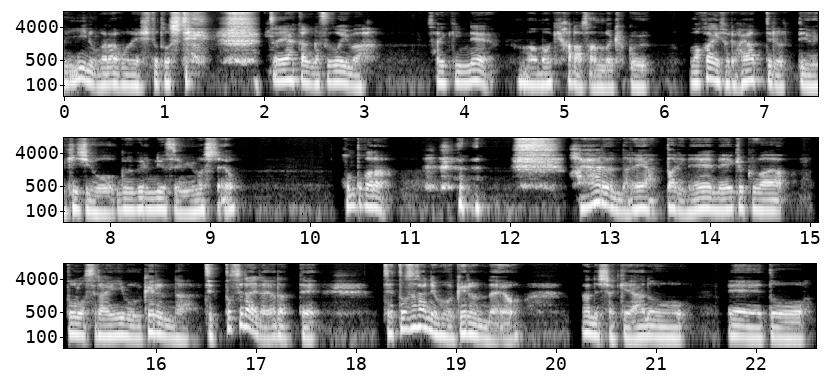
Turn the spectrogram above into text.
いいのかなこれ人として。罪悪感がすごいわ。最近ね、まあ、牧原さんの曲、若い人で流行ってるっていう記事を Google ニュースで見ましたよ。本当かな？流行るんだね、やっぱりね。名曲は、どの世代にも受けるんだ。Z 世代だよ、だって。Z 世代にも受けるんだよ。何でしたっけ？あの、えっ、ー、と、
